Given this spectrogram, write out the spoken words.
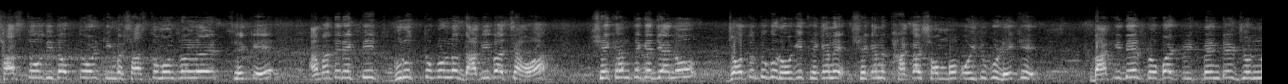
স্বাস্থ্য অধিদপ্তর কিংবা স্বাস্থ্য মন্ত্রণালয়ের থেকে আমাদের একটি গুরুত্বপূর্ণ দাবি বা চাওয়া সেখান থেকে যেন যতটুকু রোগী সেখানে সেখানে থাকা সম্ভব, ওইটুকু রেখে বাকিদের প্রপার ট্রিটমেন্টের জন্য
